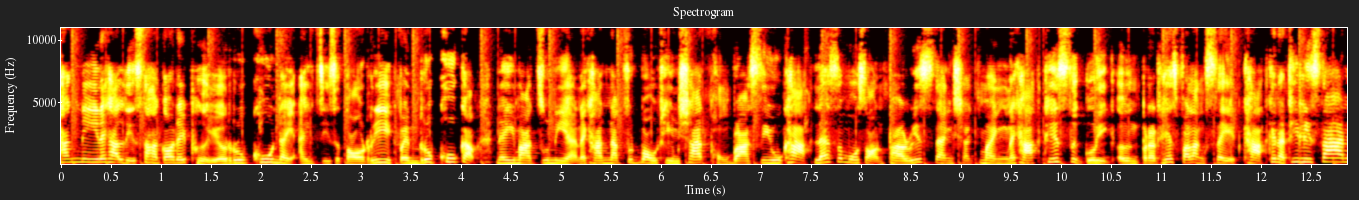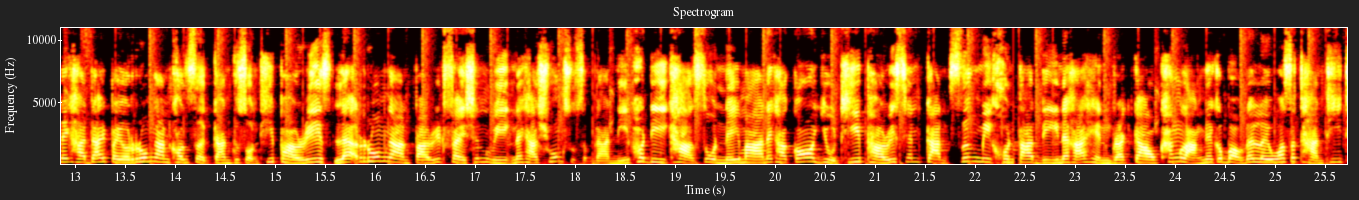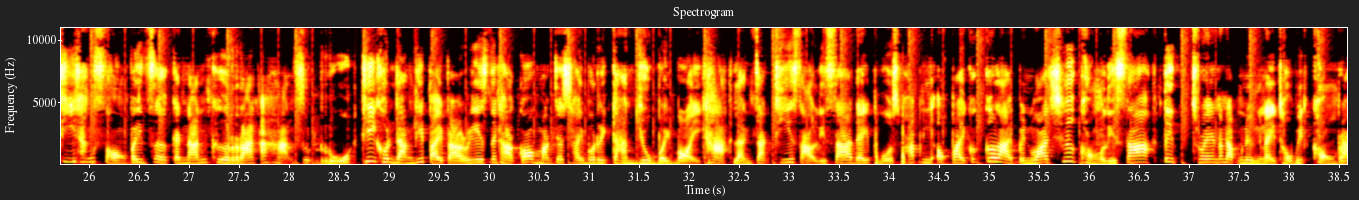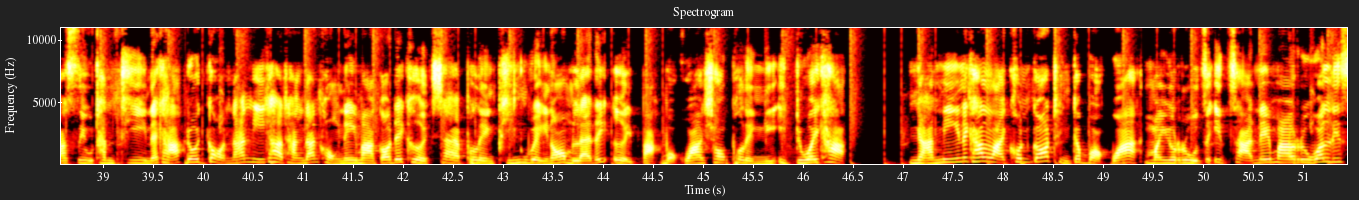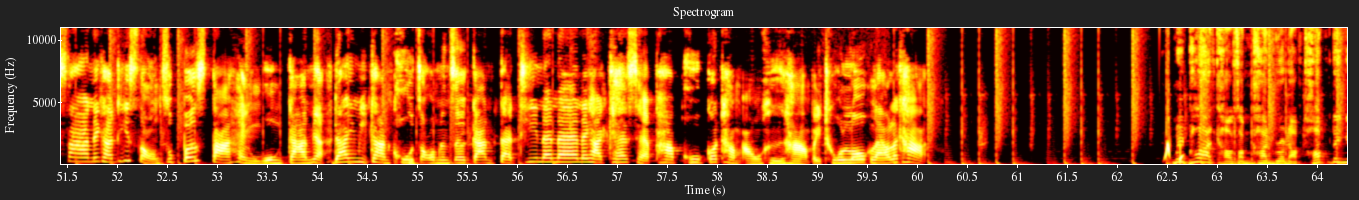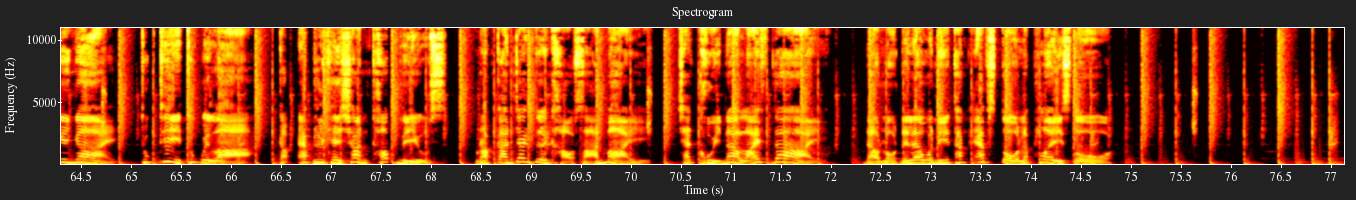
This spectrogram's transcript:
ทั้งนี้นะคะลิซ่าก็ได้เผยรูปคู่ใน IG Story เป็นรูปคู่กับเนย์มาร์จูเนียนะคะนักฟุตบอลทีมชาติของบราซิลค่ะ และสโมสรปารีสแซงต์แชร์กแมงนะคะ ที่ศึกลีกเอิงประเทศฝรั่งเศสค่ะ ขณะที่ลิซ่านะคะได้ไปร่วมงานคอนเสิร์ตการกุศลที่ปารีสและร่วมงานปารีสแฟชั่นวีคนะคะช่วงสุดสัปดาห์นี้พอดีค่ะ ส่วนเนย์มาร์นะคะก็อยู่ที่ปารีสเช่นกัน ซึ่งมีคนตาดีนะคะ เห็นแบล็คกาข้างหลังเนี่ยก็บอกได้เลยว่าสถานที่ที่ทั้งสองไปเจอกันนั้น คือร้านอาหารสุดหรูที่คนดังที่ไปปารีสนะคะก็มักจะใช้บริการอยู่บ่อยๆ ค่ะ หลังจากที่สาวลิซ่าได้โพสต์ภาพนี้ออกไปก็กลายเป็นว่าชื่อของลิซ่าติดเทรนด์อันดับหนึ่งในทวิตของบราซิลทันทีนะคะ โดยก่อนหน้านี้ค่ะทางด้านของเนย์มาก็ได้เคยแชร์เพลงพิงเวนอมและได้เอ่ยปากบอกว่าชอบเพลงนี้อีกด้วยค่ะ งานนี้นะคะหลายคนก็ถึงกับบอกว่าไม่รู้จะอิจฉาเนมาหรือว่าลิซ่านะคะที่2ซูเปอร์สตาร์แห่งวงการเนี่ยได้มีการโคจรกันเจอกัน แต่ที่แน่ๆนะคะแค่แชร์ภาพคู่ก็ทำเอาฮือฮาไปทั่วโลกแล้วละค่ะไม่พลาดข่าวสำคัญระดับท็อปได้ง่ายๆ ทุกที่ทุกเวลากับแอปพลิเคชัน Top News รับการแจ้งเตือนข่าวสารใหม่ แชทคุยหน้าไลฟ์ได้ ดาวน์โหลดได้แล้ววันนี้ทั้ง App Store และ Play Store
